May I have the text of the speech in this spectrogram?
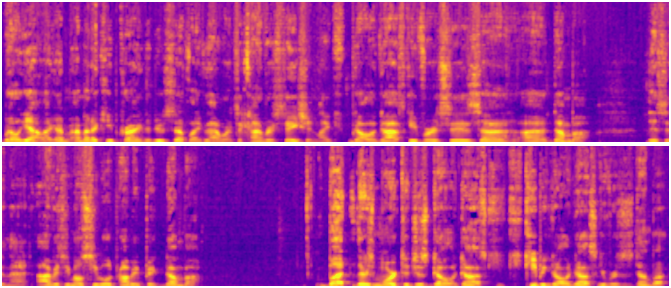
well, yeah, like I'm, I'm going to keep trying to do stuff like that where it's a conversation, like Goligoski versus uh, uh, Dumba, this and that. Obviously, most people would probably pick Dumba, but there's more to just Goligoski, keeping Goligoski versus Dumba.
